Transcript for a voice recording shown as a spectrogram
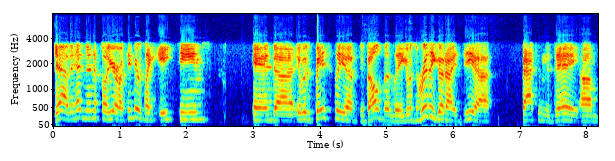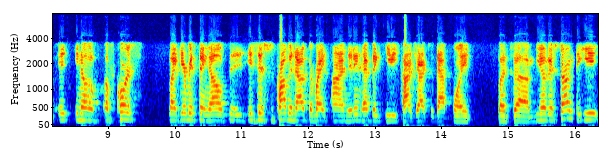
Yeah, they had an NFL Europe. I think there was like eight teams, and uh, it was basically a development league. It was a really good idea back in the day. Um, it, you know, of course, like everything else, it, it's just probably not at the right time. They didn't have big TV contracts at that point. But um, you know, they're starting the, e,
